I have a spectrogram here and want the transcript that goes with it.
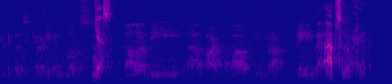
critical security controls yes. cover the part about infra really well. Absolutely. And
